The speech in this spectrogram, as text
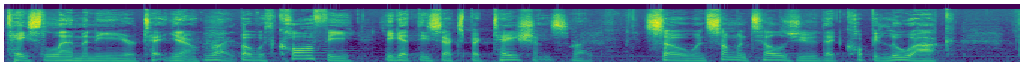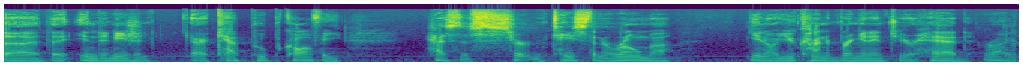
tastes lemony or, ta- you know. Right. But with coffee, you get these expectations. Right. So when someone tells you that kopi luwak, the the Indonesian uh, cat poop coffee, has this certain taste and aroma, you know, you kind of bring it into your head. Right.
